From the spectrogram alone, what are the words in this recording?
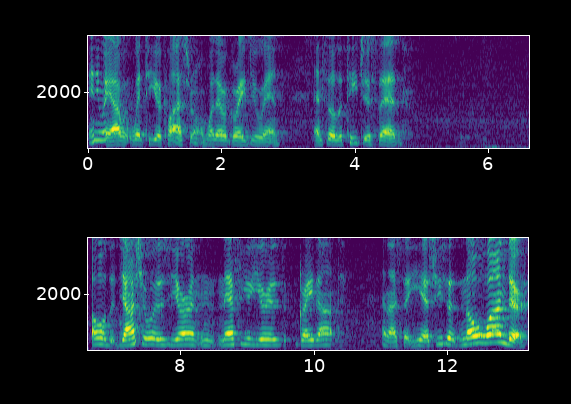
anyway, I went to your classroom, whatever grade you were in, and so the teacher said oh, the Joshua is your nephew, you're his great aunt? And I said, yes. She said, no wonder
